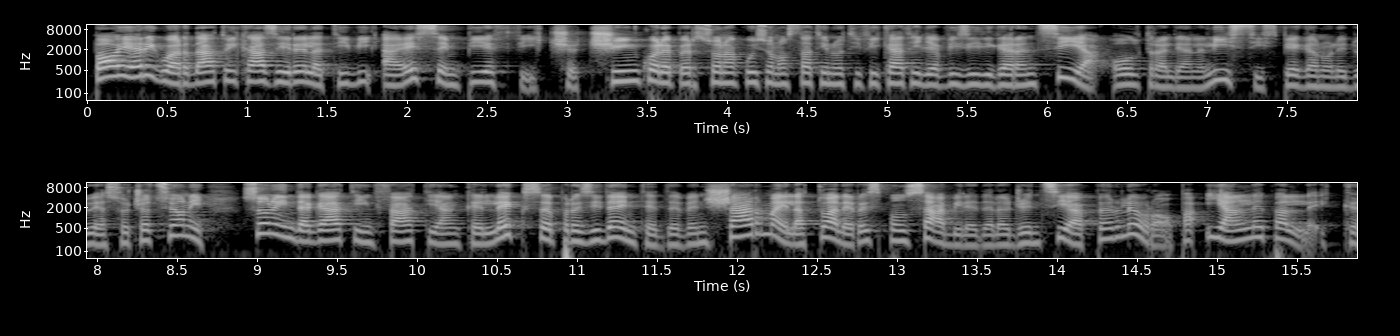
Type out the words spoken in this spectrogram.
Poi ha riguardato i casi relativi a S&P e Fitch. Cinque le persone a cui sono stati notificati gli avvisi di garanzia, oltre agli analisti, spiegano le due associazioni, sono indagati infatti anche l'ex presidente Devin Sharma e l'attuale responsabile dell'Agenzia per l'Europa, Jan Lepallec.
